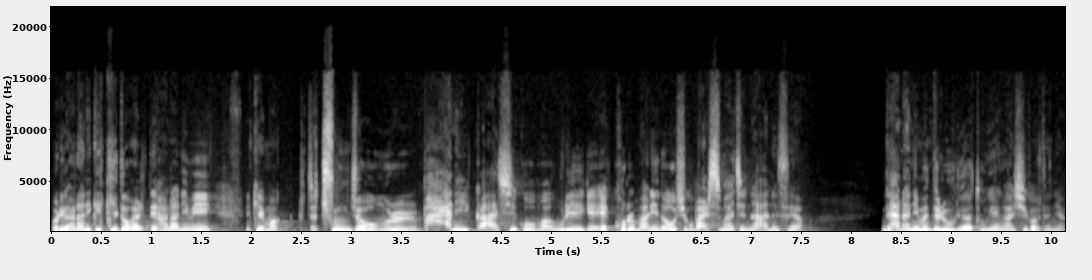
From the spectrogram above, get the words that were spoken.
우리가 하나님께 기도할 때 하나님이 이렇게 막 중저음을 많이 까시고 막 우리에게 에코를 많이 넣으시고 말씀하지는 않으세요. 근데 하나님은 늘 우리와 동행하시거든요.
